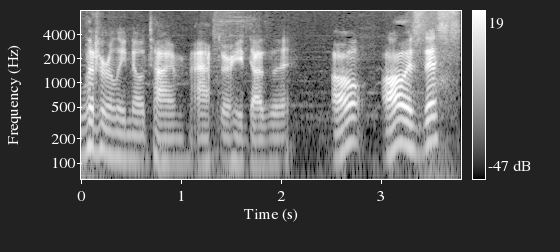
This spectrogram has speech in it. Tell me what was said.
literally no time after he does it. Oh, oh, is this?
